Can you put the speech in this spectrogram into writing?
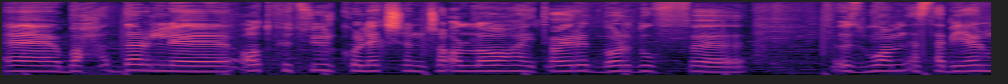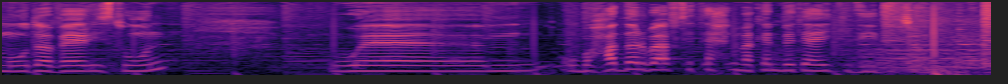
أه بحضر ل haute couture collection إن شاء الله هيتعرض برضو في في أسبوع من أسابيع الموضة very soon. وبحضر بقى افتتاح المكان بتاعي الجديد إن شاء الله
